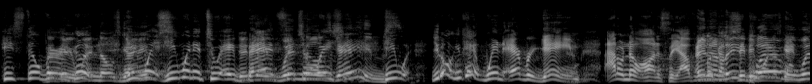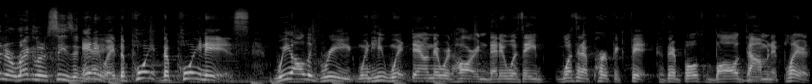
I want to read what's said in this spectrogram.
He's still very they good. win those games? He went into a Did they bad win those situation. games? He, w- you know, you can't win every game. I don't know, honestly. I would An look up to see if elite he player those will win a regular season Anyway, game. the point the point is, we all agreed when he went down there with Harden that it was a wasn't a perfect fit because they're both ball dominant players.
